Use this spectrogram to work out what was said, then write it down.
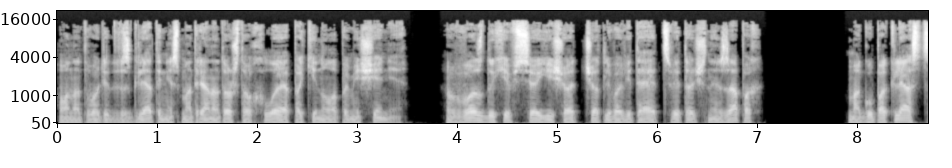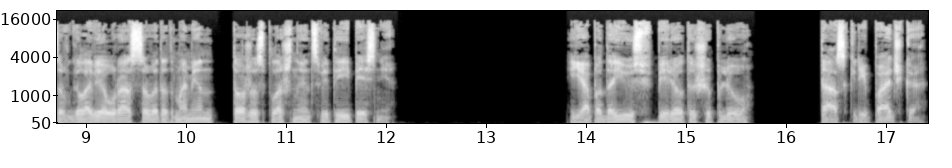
Он отводит взгляд, и несмотря на то, что Хлоя покинула помещение, в воздухе все еще отчетливо витает цветочный запах, могу поклясться, в голове у раса в этот момент тоже сплошные цветы и песни. Я подаюсь вперед и шиплю «Та скрипачка?»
